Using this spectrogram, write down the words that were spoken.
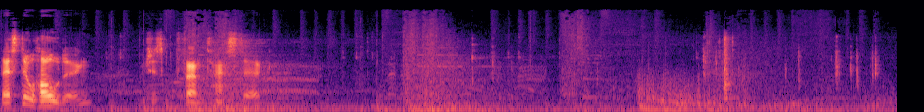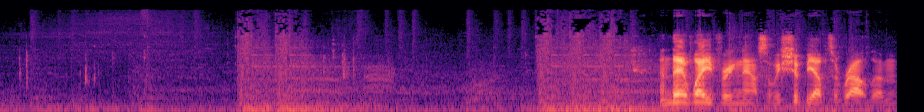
They're still holding, which is fantastic. They're wavering now, so we should be able to route them.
